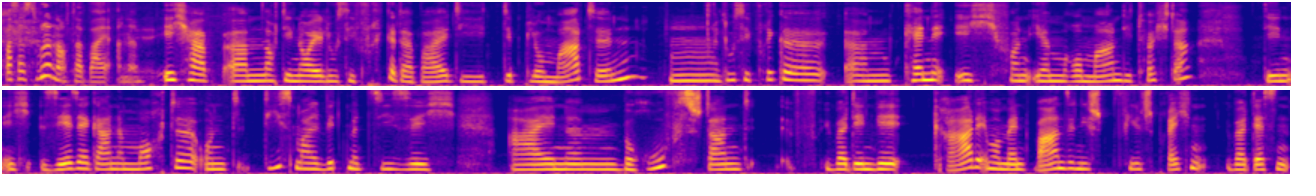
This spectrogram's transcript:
Was hast du denn noch dabei, Anne? Ich habe ähm, noch die neue Lucy Fricke dabei, die Diplomatin. Mm, Lucy Fricke ähm, kenne ich von ihrem Roman Die Töchter, den ich sehr, sehr gerne mochte. Und diesmal widmet sie sich einem Berufsstand, über den wir gerade im Moment wahnsinnig viel sprechen, über dessen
